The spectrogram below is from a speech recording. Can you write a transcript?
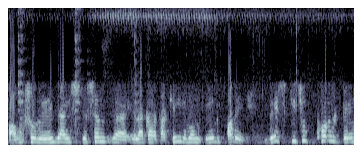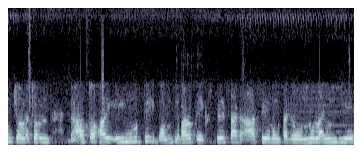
অংশ রয়ে যায় স্টেশন এলাকার কাছেই এবং এর ফলে বেশ কিছুক্ষণ ট্রেন চলাচল ব্যাহত হয়। এই মুহূর্তেই বন্দে ভারত এক্সপ্রেস আসে এবং তাকে অন্য লাইন দিয়ে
